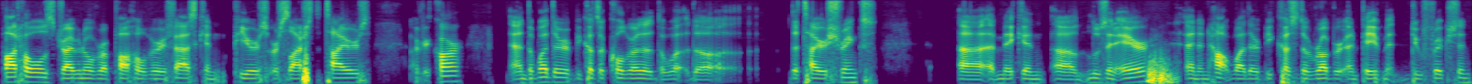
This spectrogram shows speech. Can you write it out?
Potholes, driving over a pothole very fast can pierce or slash the tires of your car. And the weather, because of cold weather, the the the tire shrinks, uh, and making uh, losing air. And in hot weather, because the rubber and pavement do friction,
